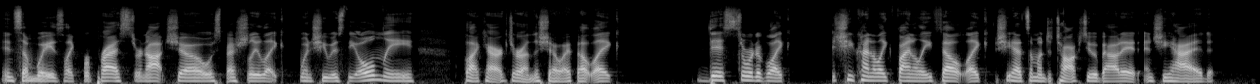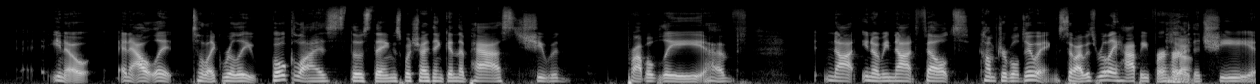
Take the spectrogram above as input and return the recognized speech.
in some ways like repressed or not show, especially like when she was the only black character on the show. I felt like this sort of like she kind of like finally felt like she had someone to talk to about it and she had you know an outlet to like really vocalize those things which i think in the past she would probably have not you know I mean not felt comfortable doing so i was really happy for her Yeah. that she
